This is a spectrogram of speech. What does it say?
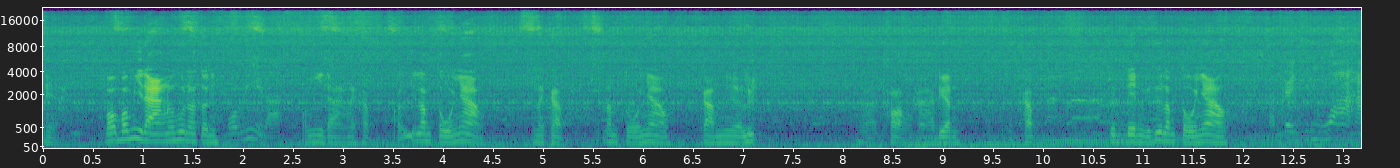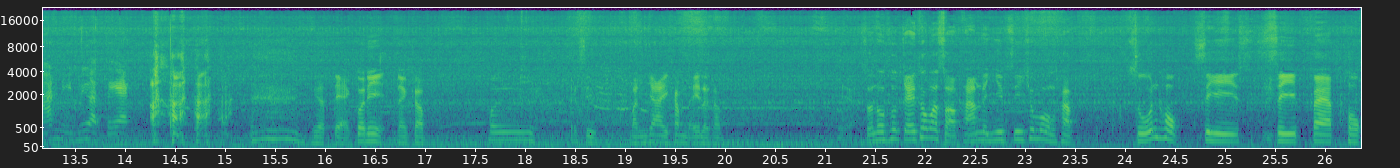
เนี่ยบ่บ่มีด่างนะพูดเนาะตัวนี้บ่มีล่ะบ่มีด่างนะครับเอ้ยลำโตเงาวนะครับลำโตเงาวกล้ามเนื้อลึกอ่าท้องหาเดือนนะครับจุดเด่นก็คือลำโตเงาวมันได้กินหัวอาหารนี่เนื้อแตกเหงื่อแตกก็นี่นะครับปึ้งแต่สิบรรยายคำไหนเหรอครับเนี่ยสนุกสนใจโทรมาสอบถามใน 24 ชั่วโมงครับ 0 6 4 4 8 6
